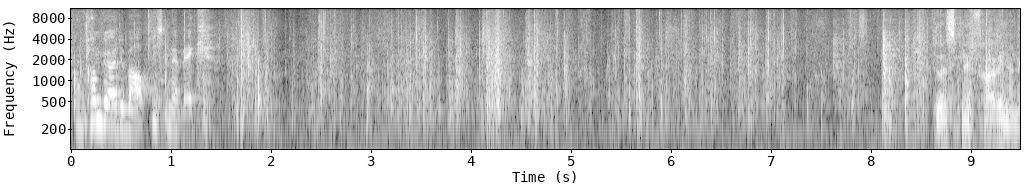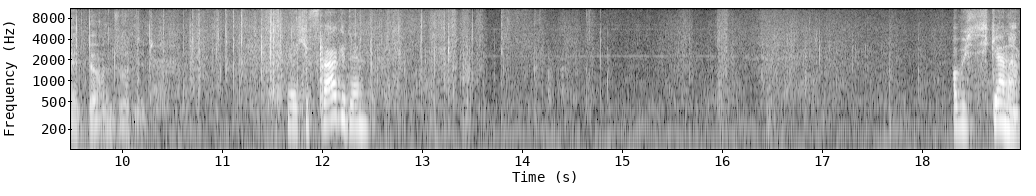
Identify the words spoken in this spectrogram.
dann kommen wir heute überhaupt nicht mehr weg. Du hast meine Frage noch nicht beantwortet. Welche Frage denn? Ob ich dich gern hab?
